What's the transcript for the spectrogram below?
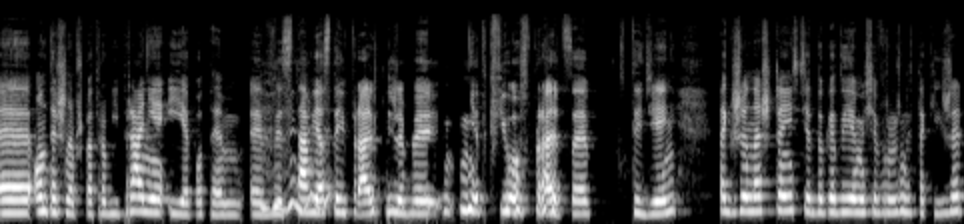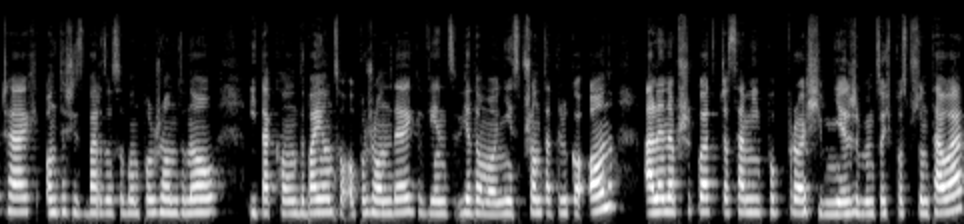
E, on też na przykład robi pranie i je potem e, wystawia z tej pralki, żeby nie tkwiło w pralce tydzień. Także na szczęście dogadujemy się w różnych takich rzeczach. On też jest bardzo osobą porządną i taką dbającą o porządek, więc wiadomo, nie sprząta tylko on, ale na przykład czasami poprosi mnie, żebym coś posprzątała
